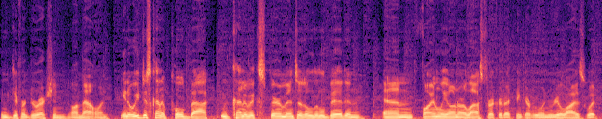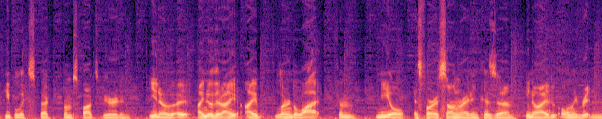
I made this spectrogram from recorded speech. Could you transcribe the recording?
in a different direction on that one. You know, we just kind of pulled back. We kind of experimented a little bit and and finally on our last record, I think everyone realized what people expect from Spock's Beard. And, you know, I, I know that I, I learned a lot from Neal as far as songwriting because, um, you know, I'd only written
